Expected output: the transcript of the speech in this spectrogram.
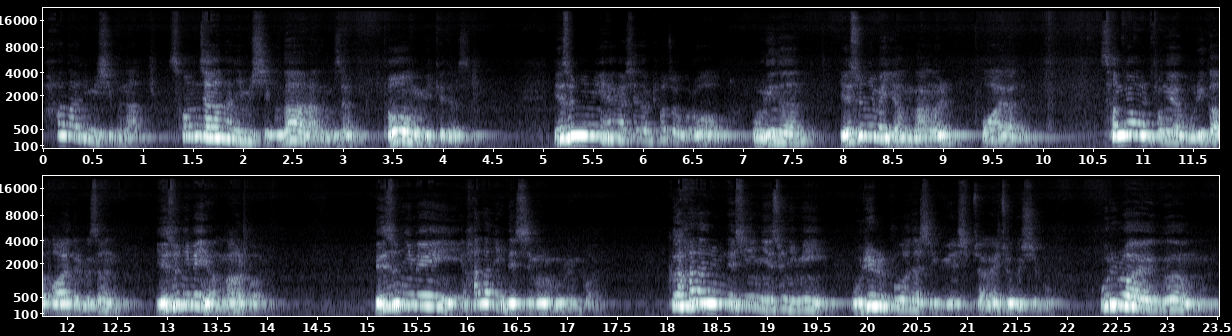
하나님이시구나, 성자 하나님이시구나라는 것을 더욱 믿게 되었습니다. 예수님이 행하시는 표적으로 우리는 예수님의 영광을 보아야 됩니다. 성경을 통해 우리가 보아야 될 것은 예수님의 영광을 보아요. 예수님의 하나님 되심을 우리는 보아요. 그 하나님 되신 예수님이 우리를 구원하시기 위해 십자가에 죽으시고 우리로 하여금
